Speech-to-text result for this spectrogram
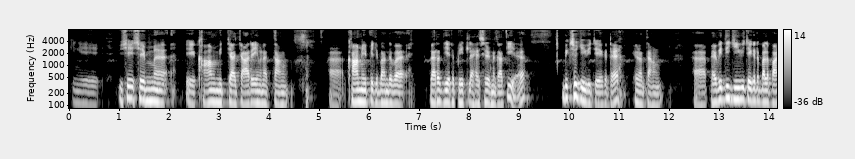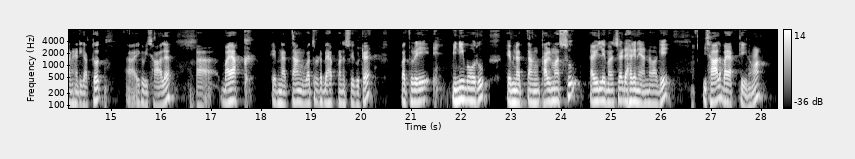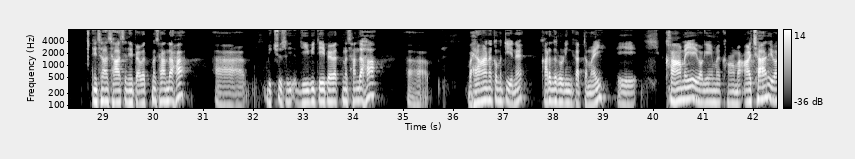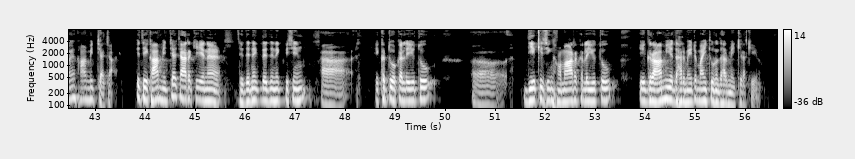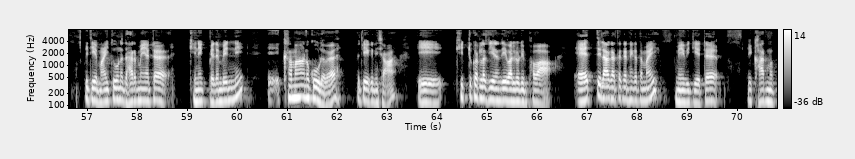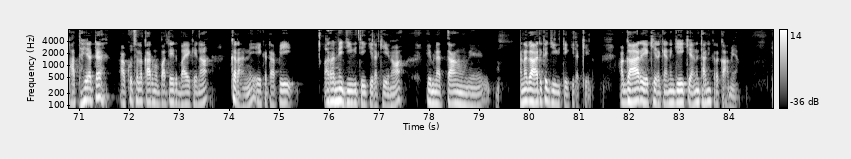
ඒකෙන් ඒ විශේෂයෙන්ම ඒ කාම මිත්‍යාචාරය එහෙම නැත්නම් කාමයේ පිළිබඳව වැරදියට පිටලා හැසිරෙන ගතිය භික්ෂු ජීවිතයකට එහෙම නැත්නම් පැවිදි ජීවිතයකට බලපාන හැටි ගත්තොත් ඒක විශාල බයක් එහෙම නැත්නම් වතුරට බහැප්පනසෙකුට වතුරේ මිනිමෝරු එහෙම නැත්නම් තල්මස්සු ඇවිල්ලා මනුස්සයා දැහැගෙන යනවා වගේ විශාල බයක් තියෙනවා. ඒ නිසා ශාසනයේ පැවැත්ම සඳහා භික්ෂු ජීවිතයේ පැවැත්ම සඳහා භයානකම තියෙන කරදර වලින් එකක් තමයි ඒ කාමයේ ඒ වගේම කාම ආචාරය ඒ වගේම කාම මිත්‍යාචාර. ඉතින් කාම මිත්‍යාචාර කියන දෙදෙනෙක් දෙදෙනෙක් විසින් එකතුව කළ යුතු දිය කිසිං හමාර කළ යුතු ඒ ග්‍රාමීය ධර්මයට මෛතුන ධර්මය කියලා කියනවා. ඉතින් මේ මෛතුන ධර්මයට කෙනෙක් පෙළඹෙන්නේ ක්‍රමානුකූලව. ඒක නිසා ඒ කිට්ටු කරලා තියෙන දේවල් වලින් පවා ඈත් වෙලා ගත කරන එක තමයි මේ විදියට ඒ කර්මපතයට අකුසල කර්මපතයට බය කෙනා කරන්නේ. ඒකට අපි අරණ්‍ය ජීවිතය කියලා කියනවා. එහෙම නැත්නම් මේ අනගාരിക ජීවිතය කියලා කියනවා. අගාරය කියලා කියන්නේ ගේ කියන්නේ තනිකර කාමයක්.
